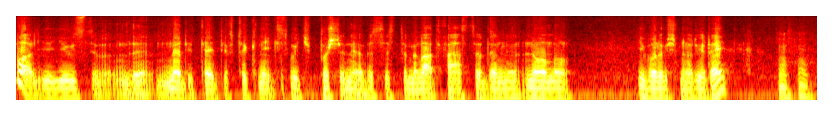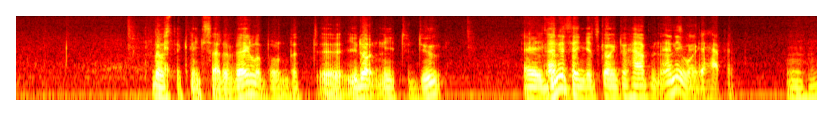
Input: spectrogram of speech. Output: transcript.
Well, you use the, the, meditative techniques which push the nervous system a lot faster than the normal evolutionary rate. Mm-hmm. Those techniques are available, but uh, you don't need to do anything. It's going to happen anyway. It's going to happen. Mm-hmm.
